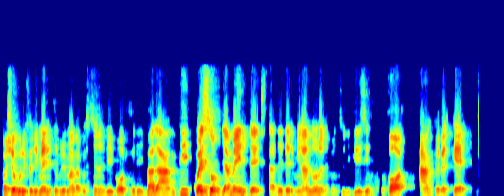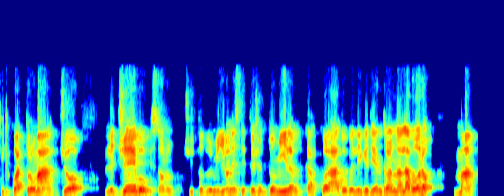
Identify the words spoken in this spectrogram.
facevo riferimento prima alla questione dei golf e dei badanti, questo ovviamente sta determinando un elemento di crisi molto forte, anche perché il 4 maggio leggevo che sono circa 2 milioni e 700 mila, un calcolato quelli che rientrano al lavoro, ma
